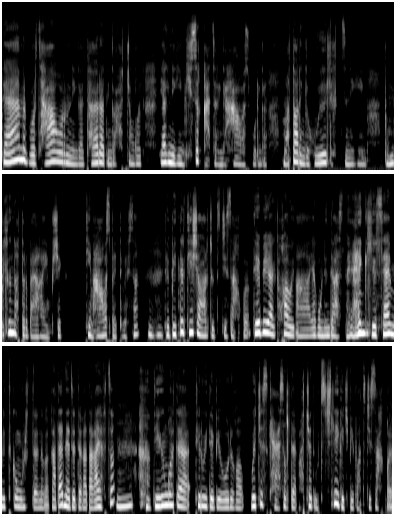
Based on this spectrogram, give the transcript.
Тэгээ амар бүр цаагуур нь ингээ тойроод ингээ очингууд яг нэг юм хэсэг газар ингээ хаавас бүр ингээ мотор ингээ хүрээлэгдсэн нэг юм бөмбөлгөн дотор байгаа юм шиг тийм хаус байдаг байсан. Тэгээ бид нэр тийшээ орж үдчихсэн аахгүй. Тэгээ би яг тухайн үед аа яг үнэндээ бас англи хэл сайн мэдгүй мөртөө нөгөө гадаад найзуудыгаа дагаа явцсан. Тэгэн гутаа тэр үедээ би өөрийгөө Witches Castle дээр очиод үдчихлээ гэж би бодчихсон аахгүй.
